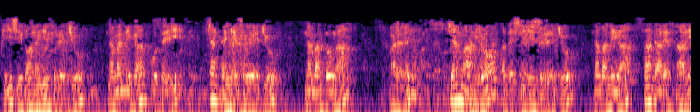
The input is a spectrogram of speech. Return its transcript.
ခရီးရှိသွားနိုင်ရေးဆိုတဲ့အကျိုးနံပါတ်2ကကိုယ်စိတ်ဤ စန့်ဆိုင်ရေးဆိုတဲ့အကျိုးနံပါတ်3ကပါတယ်လေကျမ်းမာပြီးတော့အသက်ရှင်ရေးဆိုတဲ့အကျိုးနံပါတ်4ကစားတာတဲ့စားတွေ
